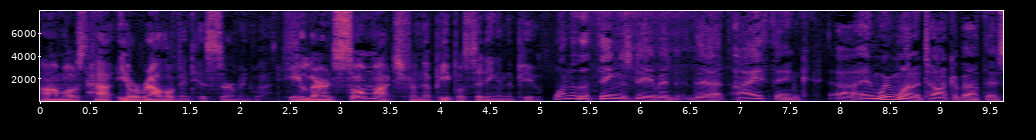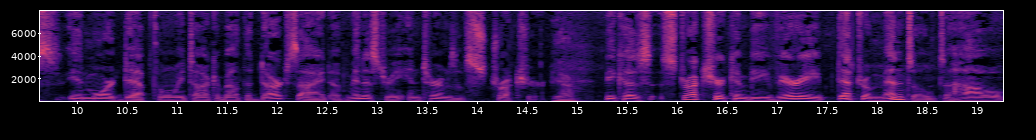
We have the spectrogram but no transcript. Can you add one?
almost how irrelevant his sermon was. He learned so much from the people sitting in the pew. One of the things, David, that I think, uh, and we want to talk about this in more depth when we talk about the dark side of ministry in terms of structure. Yeah because structure can be very detrimental to how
